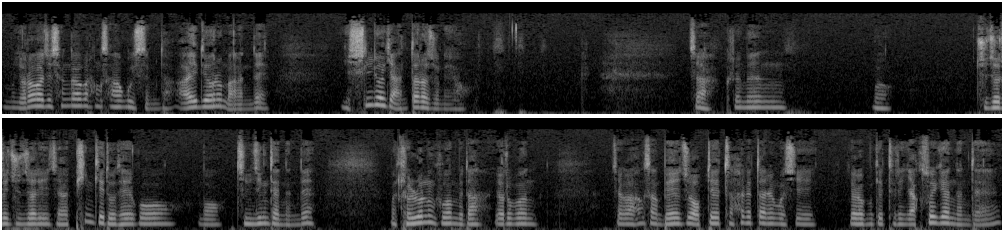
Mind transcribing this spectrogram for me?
뭐 여러 가지 생각을 항상 하고 있습니다. 아이디어는 많은데 실력이 안 따라주네요. 자, 그러면 뭐 주저리 주저리 제가 핑계도 대고 뭐 징징댔는데 뭐 결론은 그겁니다. 여러분 제가 항상 매주 업데이트 하겠다는 것이 여러분께 드린 약속이었는데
